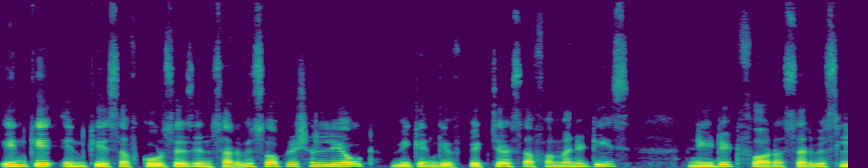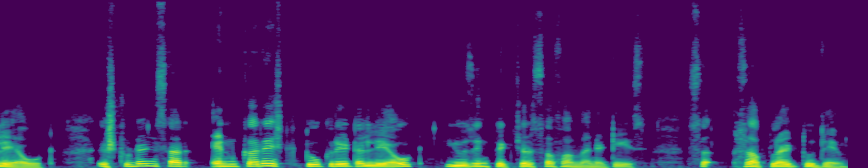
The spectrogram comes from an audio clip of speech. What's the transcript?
In, ca in case of courses in service operation layout, we can give pictures of amenities needed for a service layout. Students are encouraged to create a layout using pictures of amenities su supplied to them.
